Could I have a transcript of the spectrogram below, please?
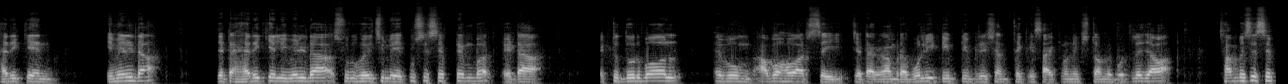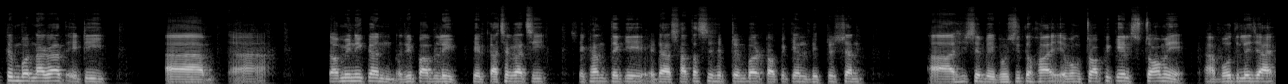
হ্যারিকেন ইমেলডা যেটা হ্যারিকেল ইমেলডা শুরু হয়েছিল একুশে সেপ্টেম্বর, এটা একটু দুর্বল এবং আবহাওয়ার সেই যেটা আমরা বলি ডিপ ডিপ্রেশন থেকে সাইক্লোনিক স্টর্মে বদলে যাওয়া। ছাব্বিশে সেপ্টেম্বর নাগাদ এটি ডমিনিকান রিপাবলিকের কাছাকাছি। সেখান থেকে এটা সাতাশে সেপ্টেম্বর টপিক্যাল ডিপ্রেশন হিসেবে ঘোষিত হয় এবং টপিক্যাল স্টর্মে বদলে যায়।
